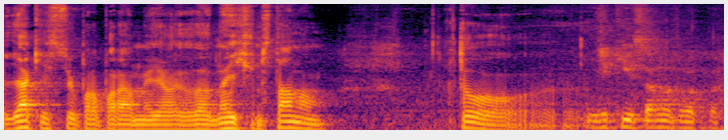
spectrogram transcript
якістю прапорами, за на їхнім станом? Хто? які саме прапори?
